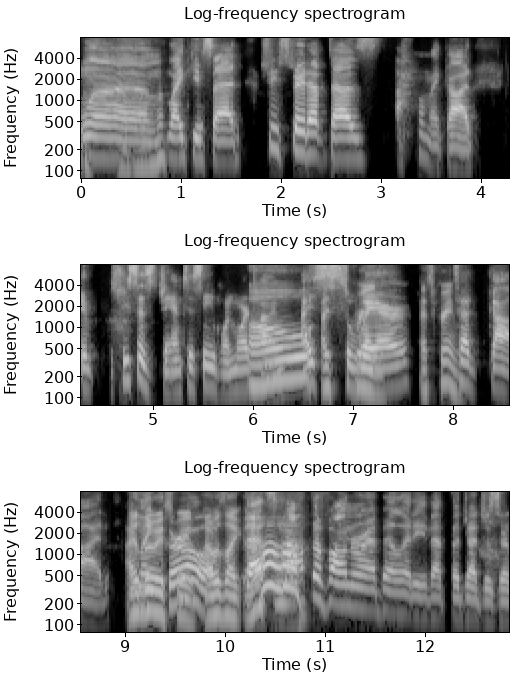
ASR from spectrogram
Um, Uh-huh. like you said, she straight up does. Oh my god. If she says Jantasy one more time, Oh, I I swear I screamed. to God. I I'm like, literally screamed. I was like, that's "Ah!" not the vulnerability that the judges are Oh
